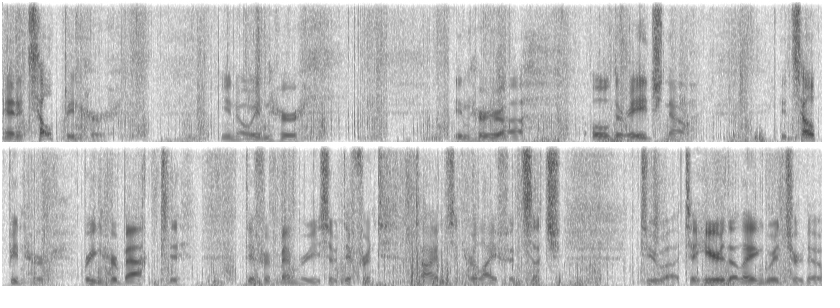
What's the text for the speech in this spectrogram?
and it's helping her. You know, in her in her uh, older age now, it's helping her bring her back to different memories of different times in her life and such to uh, to hear the language or to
